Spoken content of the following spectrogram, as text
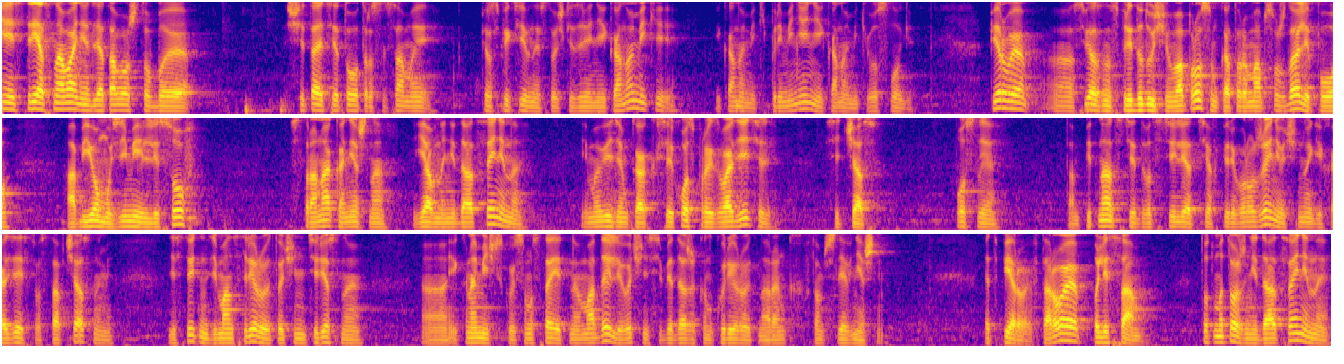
меня есть три основания для того, чтобы считать эту отрасль самой перспективной с точки зрения экономики, экономики применения, экономики услуги. Первое э, связано с предыдущим вопросом, который мы обсуждали по объему земель лесов. Страна, конечно, явно недооценена, и мы видим, как сельхозпроизводитель сейчас, после 15-20 лет тех перевооружений, очень многие хозяйства, став частными, действительно демонстрируют очень интересную э, экономическую самостоятельную модель и очень себе даже конкурируют на рынках, в том числе внешнем. Это первое. Второе, по лесам. Тут мы тоже недооценены,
